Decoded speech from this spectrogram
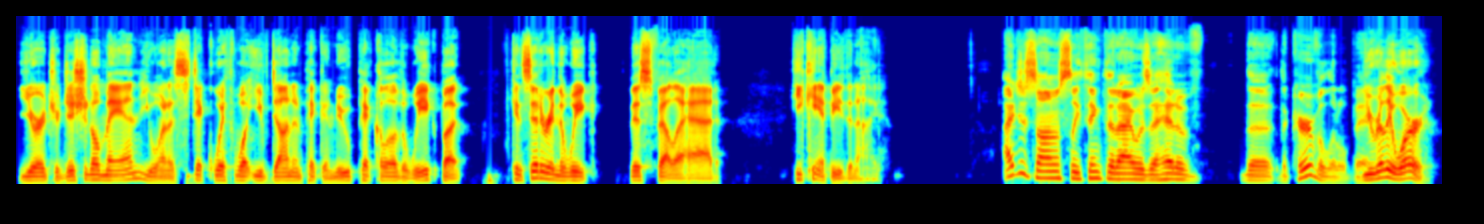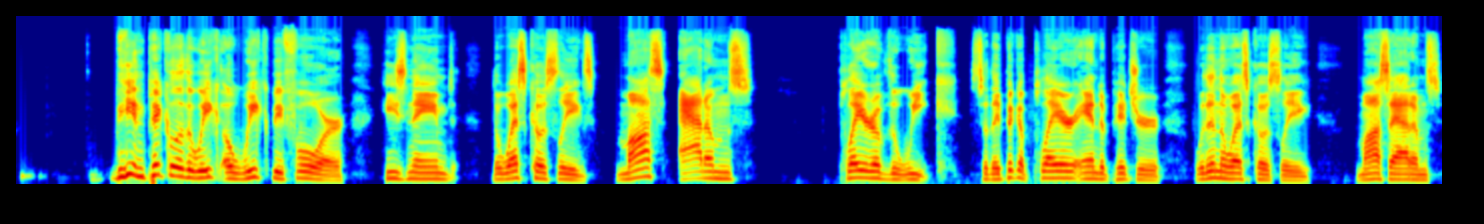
you're a traditional man. You want to stick with what you've done and pick a new pickle of the week, but considering the week this fella had, he can't be denied. I just honestly think that I was ahead of the the curve a little bit. You really were. being pickle of the week a week before he's named the West Coast League's Moss Adams Player of the Week. So they pick a player and a pitcher within the West Coast League. Moss Adams,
